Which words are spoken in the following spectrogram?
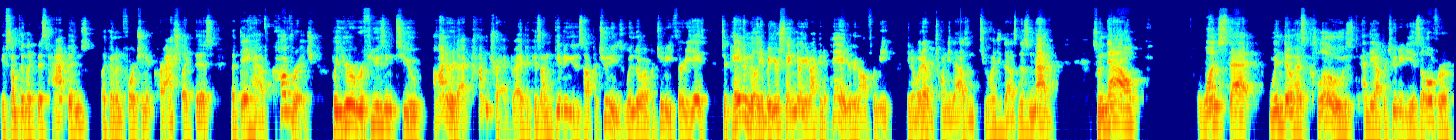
if something like this happens, like an unfortunate crash like this, that they have coverage but you're refusing to honor that contract, right? Because I'm giving you this opportunity, this window of opportunity, 30 days to pay the million, but you're saying, no, you're not going to pay it. You're going to offer me, you know, whatever, 20,000, 200,000, doesn't matter. So now, once that window has closed and the opportunity is over,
